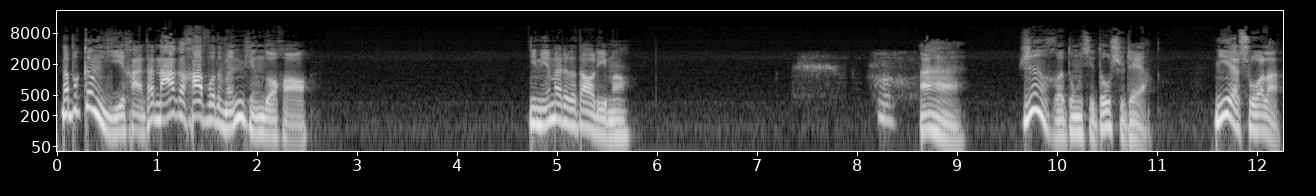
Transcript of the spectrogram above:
那不更遗憾？他拿个哈佛的文凭多好，你明白这个道理吗？哎，任何东西都是这样。你也说了，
